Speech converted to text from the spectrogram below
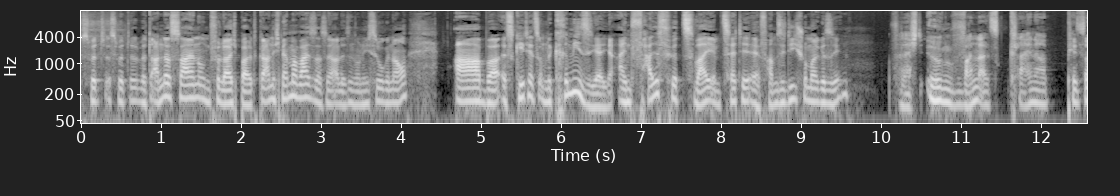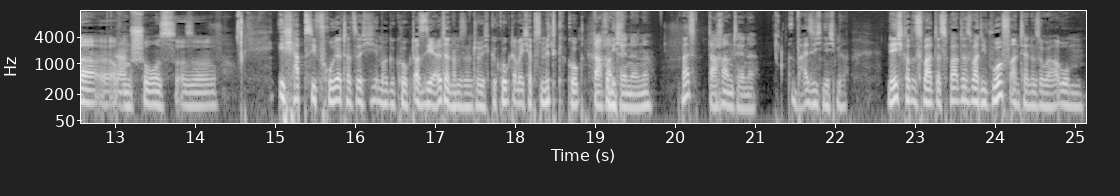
es wird, es wird, wird anders sein und vielleicht bald gar nicht mehr. Man weiß das ja alles noch nicht so genau. Aber es geht jetzt um eine Krimiserie. Ein Fall für zwei im ZDF. Haben Sie die schon mal gesehen? Vielleicht irgendwann als kleiner Pisser äh, auf Ja. dem Schoß. Also Ich habe sie früher tatsächlich immer geguckt. Also die Eltern haben sie natürlich geguckt, aber ich habe es mitgeguckt. Und ich, Dachantenne, ne? was? Dachantenne. Weiß ich nicht mehr. Nee, ich glaube, das war, das war, das war die Wurfantenne sogar oben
